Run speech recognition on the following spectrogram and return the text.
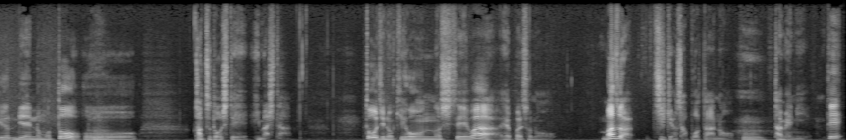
いう理念のもと、うん、活動していました。当時の基本の姿勢はやっぱりそのまずは地域のサポーターのために、うん、で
